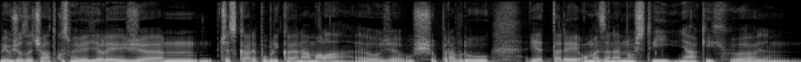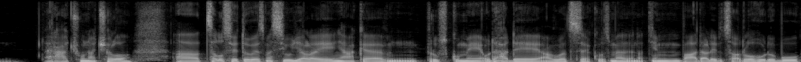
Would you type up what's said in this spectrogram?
My už od začátku jsme věděli, že Česká republika je nám malá, jo, že už opravdu je tady omezené množství nějakých hráčů na čelo. A celosvětově jsme si udělali nějaké průzkumy, odhady a vůbec jako jsme nad tím bádali docela dlouhou dobu,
